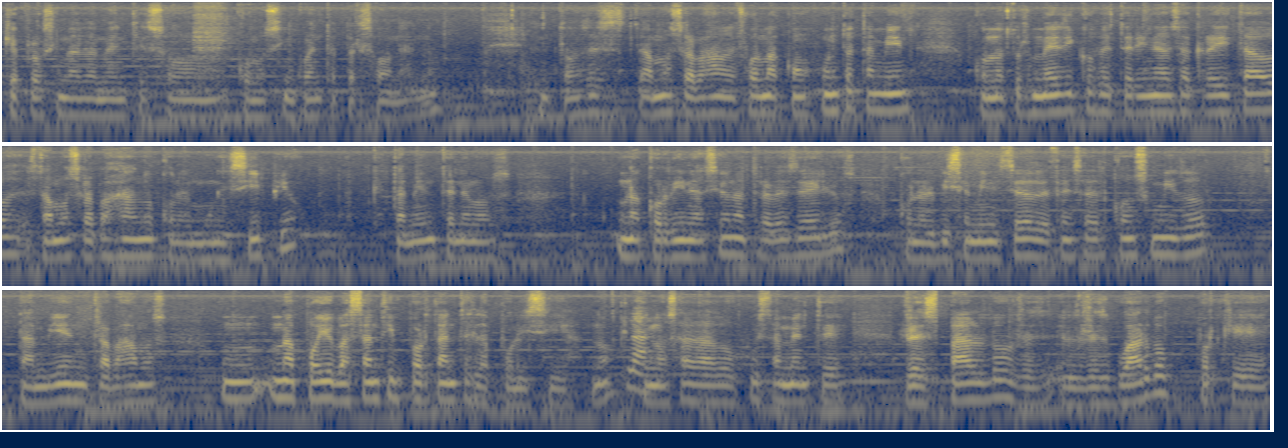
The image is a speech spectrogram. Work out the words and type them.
que aproximadamente son como 50 personas. ¿no? Entonces estamos trabajando de forma conjunta también con nuestros médicos veterinarios acreditados, estamos trabajando con el municipio, que también tenemos una coordinación a través de ellos, con el Viceministerio de Defensa del Consumidor, también trabajamos un, apoyo bastante importante es la policía, ¿no? que nos ha dado justamente respaldo, el resguardo, porque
